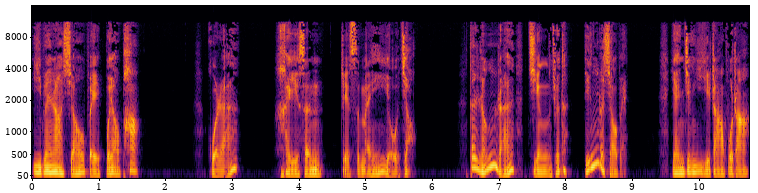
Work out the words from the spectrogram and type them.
一边让小北不要怕。果然，黑森这次没有叫，但仍然警觉的盯着小北。眼睛一眨不眨。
